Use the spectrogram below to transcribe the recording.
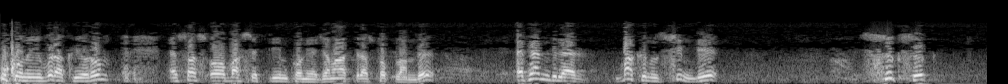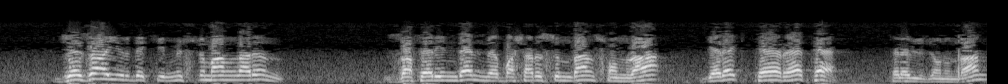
Bu konuyu bırakıyorum. Esas o bahsettiğim konuya cemaat biraz toplandı. Efendiler bakınız şimdi sık sık Cezayir'deki Müslümanların zaferinden ve başarısından sonra gerek TRT televizyonundan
